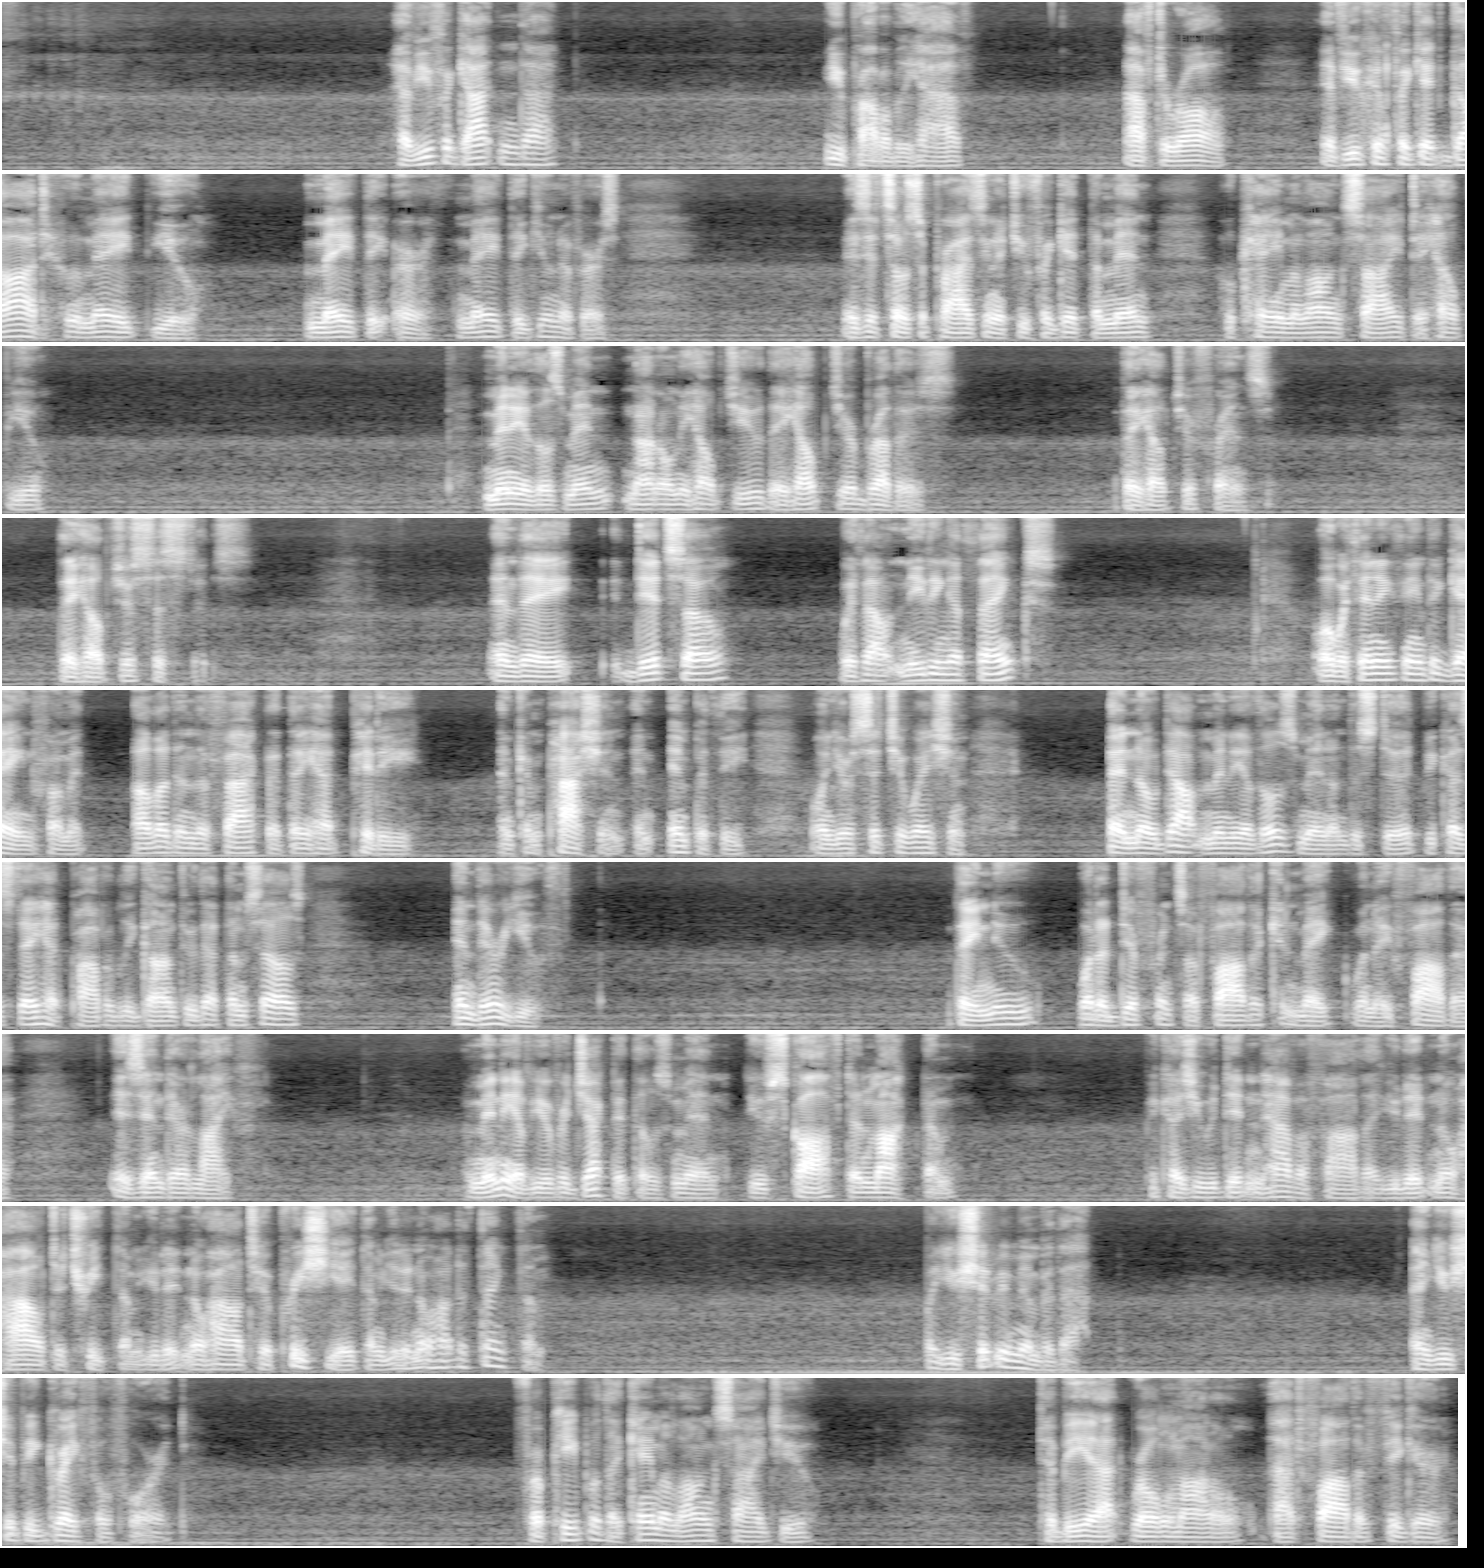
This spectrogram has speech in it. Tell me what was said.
Have you forgotten that? You probably have. After all, if you can forget God who made you, made the earth, made the universe, is it so surprising that you forget the men who came alongside to help you? Many of those men not only helped you, they helped your brothers, they helped your friends, they helped your sisters. And they did so without needing a thanks or with anything to gain from it other than the fact that they had pity and compassion and empathy on your situation. And no doubt many of those men understood because they had probably gone through that themselves in their youth. They knew what a difference a father can make when a father is in their life. Many of you rejected those men. You scoffed and mocked them because you didn't have a father. You didn't know how to treat them. You didn't know how to appreciate them. You didn't know how to thank them. But you should remember that. And you should be grateful for it. For people that came alongside you to be that role model, that father figure,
